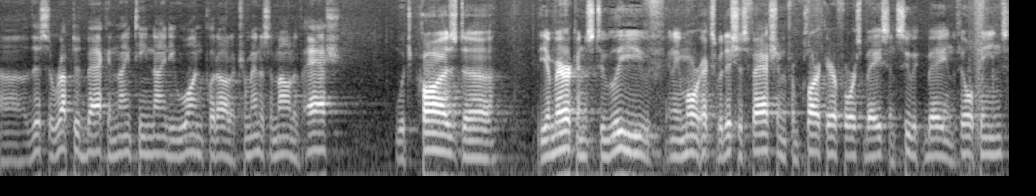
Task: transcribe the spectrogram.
Uh, this erupted back in 1991, put out a tremendous amount of ash, which caused uh, the Americans to leave in a more expeditious fashion from Clark Air Force Base in Subic Bay in the Philippines.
